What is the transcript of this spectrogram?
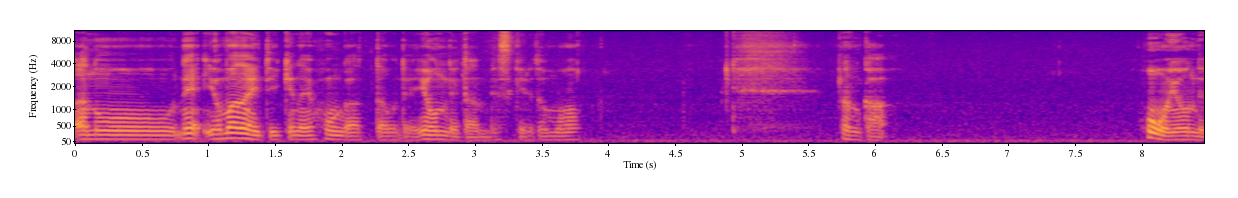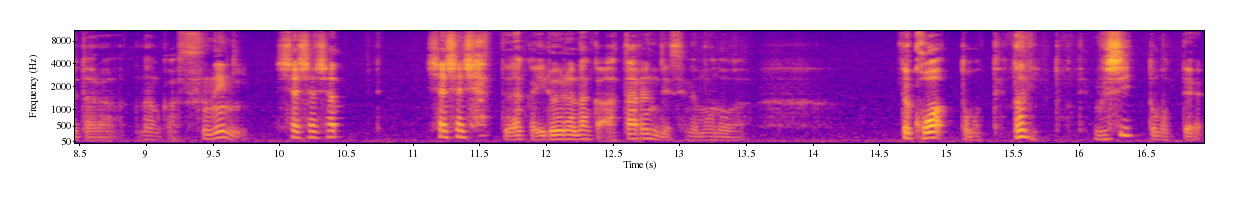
あのね読まないといけない本があったので読んでたんですけれどもなんか本を読んでたらなんかすねにシャシャシャシャシャシャってなんかいろいろなんか当たるんですよねものが。で怖っと思って何？と思って虫と思って。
